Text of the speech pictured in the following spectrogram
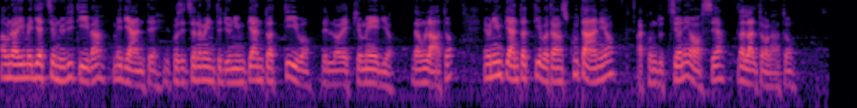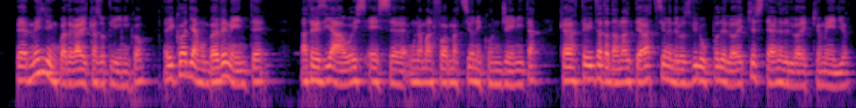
a una rimediazione uditiva mediante il posizionamento di un impianto attivo dell'orecchio medio da un lato e un impianto attivo transcutaneo a conduzione ossea dall'altro lato. Per meglio inquadrare il caso clinico, ricordiamo brevemente l'atresia auris essere una malformazione congenita caratterizzata da un'alterazione dello sviluppo dell'orecchio esterno e dell'orecchio medio,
